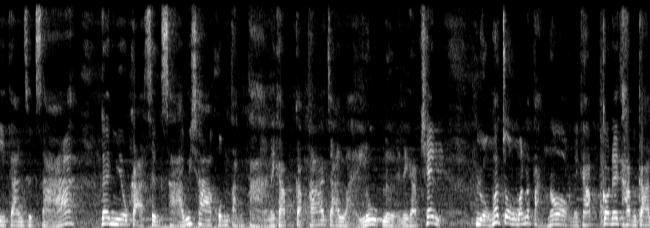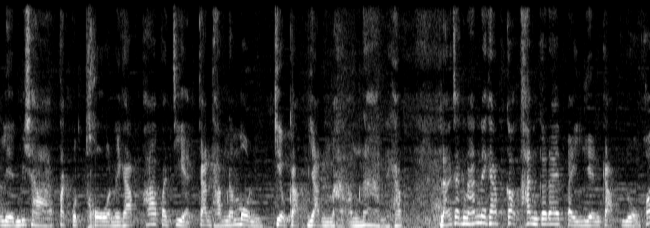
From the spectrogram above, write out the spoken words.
มีการศึกษาได้มีโอกาสศึกษาวิชาคมต่างๆนะครับกับพระอาจารย์หลายรูปเลยนะครับ เช่น หลวงพ่อจงวัดหน้าต่างนอกนะครับก็ได้ทำการเรียนวิชาตะกุดโทนนะครับผ้าประเจียดการทำน้ำมนต์เกี่ยวกับยันมหาอำนาจนะครับหลังจากนั้นนะครับก็ท่านก็ได้ไปเรียนกับหลวงพ่อ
